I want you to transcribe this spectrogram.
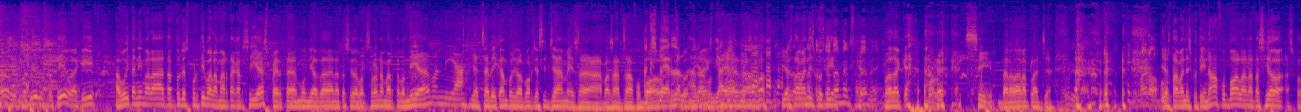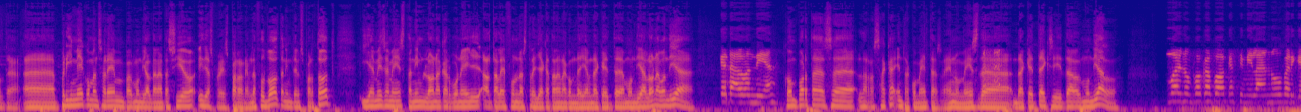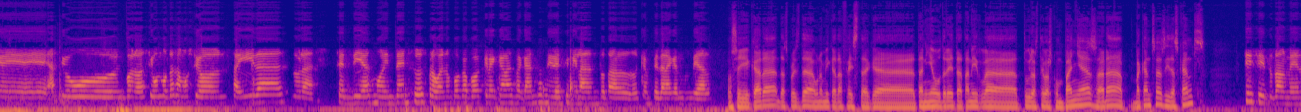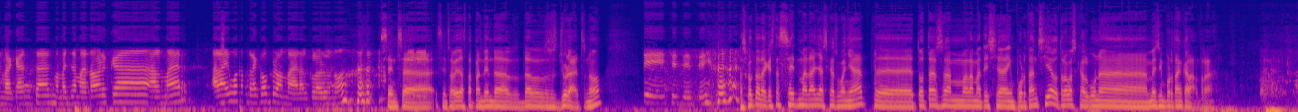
feu, discutiu. Aquí, avui tenim a la tertúlia esportiva la Marta Garcia, experta en Mundial de Natació de Barcelona. Marta, bon dia. Bon dia. I el Xavi Campos i el Borja Sitjà, més eh, basats a futbol. Experts en- Bon en el Mundial experts. Natació. Ja estaven discutint. també en sabem, eh? Però de què? Sí, de nedar a la platja. I estaven discutint, no, futbol, la natació... Escolta, uh, primer començarem pel Mundial de Natació i després parlarem de futbol, tenim temps per tot, i a més a més tenim l'Ona Carbonell al telèfon, l'estrella catalana, com dèiem, d'aquest eh, Mundial. Ona, bon dia. Què tal? Bon dia. Com portes eh, la ressaca, entre cometes, eh, només de- d'aquest èxit del Mundial? Bueno, a poc a poc assimilant-ho perquè ha sigut, bueno, ha sigut moltes emocions seguides durant set dies molt intensos, però bueno, a poc a poc crec que a les vacances aniré assimilant tot el que hem fet en aquest Mundial. O sigui que ara, després d'una mica de festa que teníeu dret a tenir-la tu i les teves companyes, ara vacances i descans? Sí, sí, totalment. Vacances, me'n vaig a Menorca, al mar, a l'aigua un altre cop, però al mar, al cloro, no? Sense, sense haver d'estar pendent del, dels jurats, no? Sí, sí, sí, sí. Escolta, d'aquestes set medalles que has guanyat, eh, totes amb la mateixa importància o trobes que alguna més important que l'altra?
